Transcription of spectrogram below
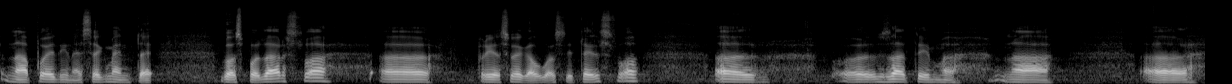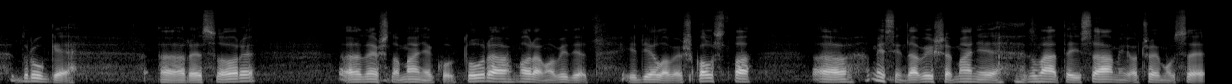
na pojedine segmente gospodarstva, prije svega ugostiteljstvo, zatim na druge resore, nešto manje kultura, moramo vidjeti i dijelove školstva. Mislim da više manje znate i sami o čemu se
